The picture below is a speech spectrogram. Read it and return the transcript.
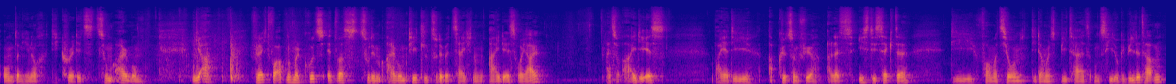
und dann hier noch die Credits zum Album. Ja, vielleicht vorab nochmal kurz etwas zu dem Albumtitel, zu der Bezeichnung AIDS Royal. Also AIDS war ja die Abkürzung für Alles ist die Sekte, die Formation, die damals Beatite und Sido gebildet haben.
